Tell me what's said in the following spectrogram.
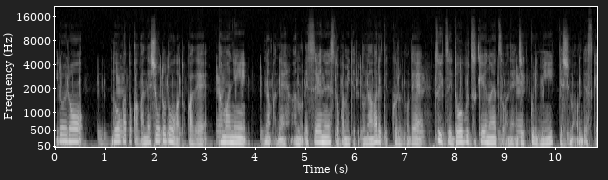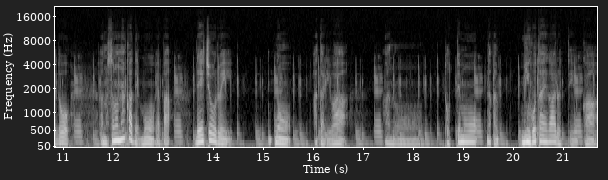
いろいろ動画とかがねショート動画とかでたまになんかねあの SNS とか見てると流れてくるのでついつい動物系のやつはねじっくり見入ってしまうんですけどあのその中でもやっぱ霊長類のあたりはあの、とってもなんか見応えがあるっていうか、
